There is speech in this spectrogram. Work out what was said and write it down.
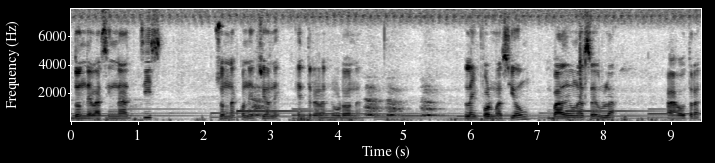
donde la sinapsis son las conexiones entre las neuronas. La información va de una célula a otra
